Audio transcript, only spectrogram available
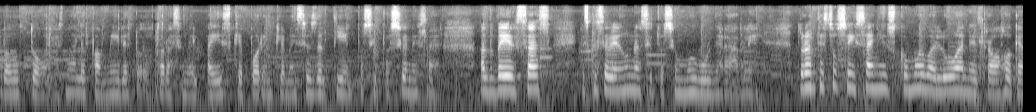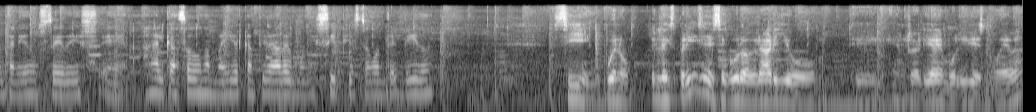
productores, ¿no? a las familias productoras en el país que por inclemencias del tiempo, situaciones adversas, es que se ven en una situación muy vulnerable. Durante estos seis años, ¿cómo evalúan el trabajo que han tenido ustedes? Eh, ¿Han alcanzado una mayor cantidad de municipios, tengo entendido? Sí, bueno, la experiencia de seguro agrario eh, en realidad en Bolivia es nueva.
